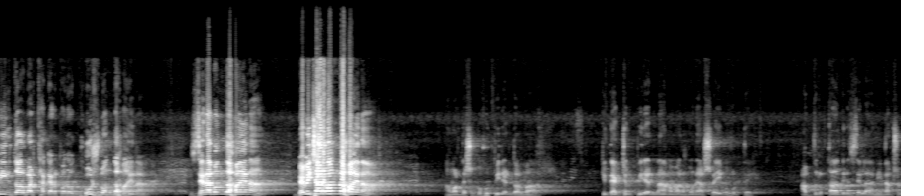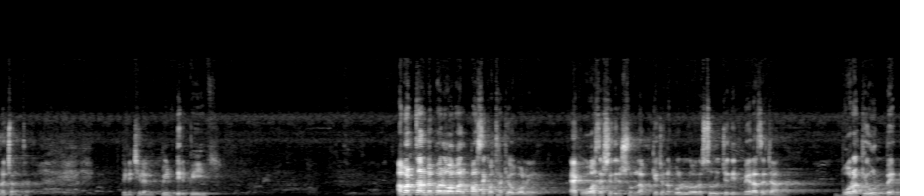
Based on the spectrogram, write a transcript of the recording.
পীর দরবার থাকার পরও ঘুষ বন্ধ হয় না। জেনা বন্ধ হয় না। বেবিচার বন্ধ হয় না। আমার দেশে বহু পীরের দরবার। কিন্তু একজন পীরের নাম আমার মনে আসলো এই মুহূর্তে। আব্দুল কাদের জেলানি। নাম শুনেছেন তো? তিনি ছিলেন পীরদির পীর। আবার তার ব্যাপারেও আবার বাজে কথা কেউ বলে। এক ওয়াজে সেদিন শুনলাম কে যেন বলল, রসুল যেদিন মেরাজে যান, বোরাকে উঠবেন।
